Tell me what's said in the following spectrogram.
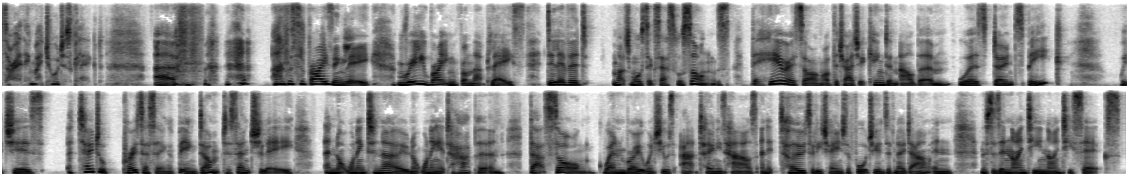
Sorry, I think my jaw just clicked. Um, unsurprisingly, really writing from that place delivered much more successful songs. The hero song of the Tragic Kingdom album was Don't Speak, which is a total processing of being dumped essentially and not wanting to know, not wanting it to happen. That song Gwen wrote when she was at Tony's house, and it totally changed the fortunes of No Doubt. And this is in 1996.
